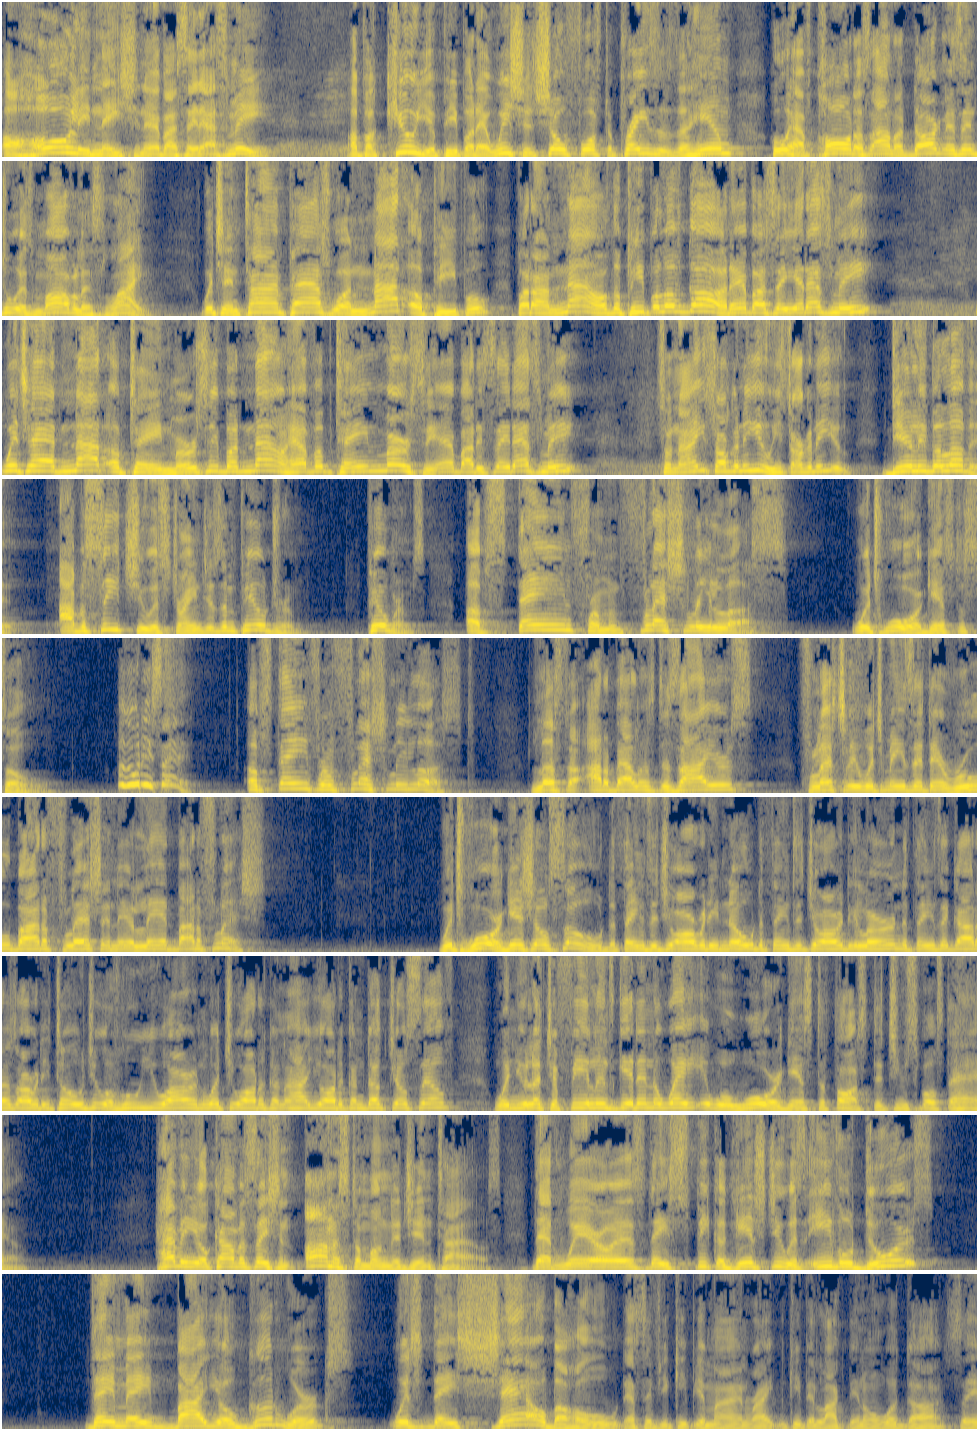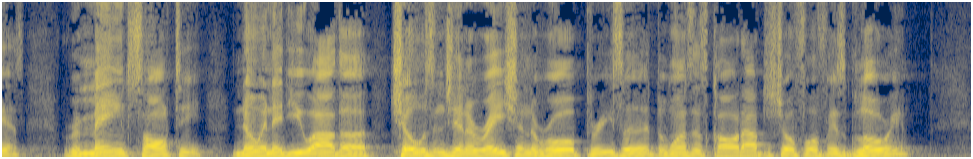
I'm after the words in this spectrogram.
A holy nation. Everybody say, That's me. A peculiar people that we should show forth the praises of him who have called us out of darkness into his marvelous light. which in time past were not a people, but are now the people of God. Everybody say, yeah, that's me. Which had not obtained mercy, but now have obtained mercy. Everybody say, that's me. So now he's talking to you. He's talking to you. Dearly beloved, I beseech you as strangers and pilgrim, pilgrims, abstain from fleshly lusts, which war against the soul. Look at what he said. Abstain from fleshly lust. Lust are out of balance desires. Fleshly, which means that they're ruled by the flesh and they're led by the flesh which war against your soul. The things that you already know, the things that you already learned, the things that God has already told you of who you are and what you ought to, how you ought to conduct yourself. When you let your feelings get in the way, it will war against the thoughts that you're supposed to have. Having your conversation honest among the Gentiles, that whereas they speak against you as evildoers, they may by your good works, which they shall behold, that's if you keep your mind right and keep it locked in on what God says, remain salty, knowing that you are the chosen generation, the royal priesthood, the ones that's called out to show forth his glory,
